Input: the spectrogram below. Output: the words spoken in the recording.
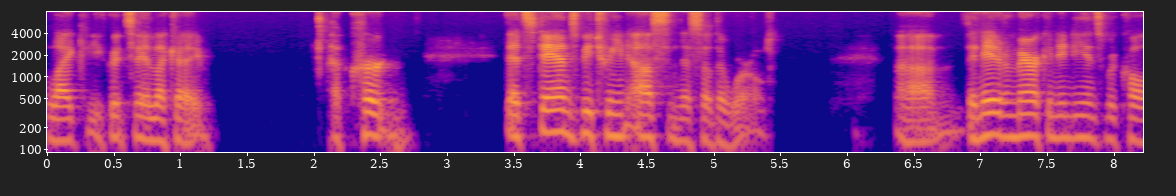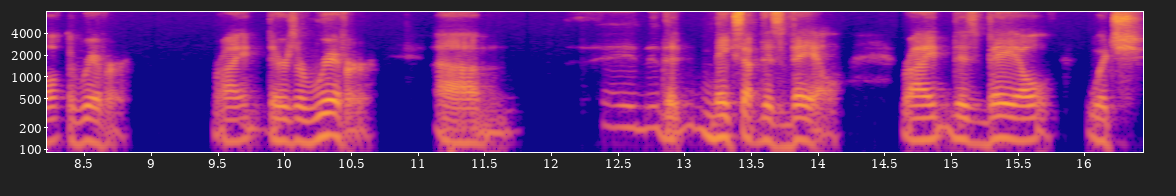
like you could say, like a, a curtain that stands between us and this other world. Um, the Native American Indians would call it the river, right? There's a river um, that makes up this veil, right? This veil, which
